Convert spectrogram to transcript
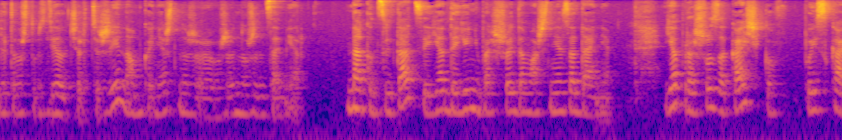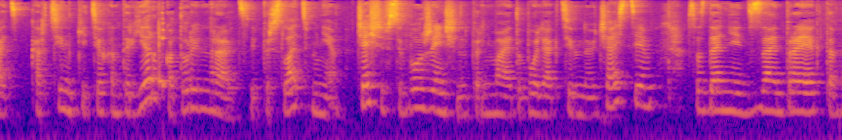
Для того, чтобы сделать чертежи, нам, конечно же, уже нужен замер. На консультации я даю небольшое домашнее задание. Я прошу заказчиков поискать картинки тех интерьеров, которые им нравятся, и прислать мне. Чаще всего женщины принимают более активное участие в создании дизайн-проекта,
